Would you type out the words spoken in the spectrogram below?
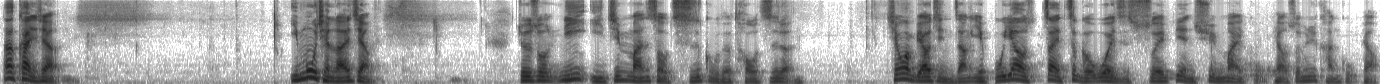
那看一下，以目前来讲，就是说你已经满手持股的投资人，千万不要紧张，也不要在这个位置随便去卖股票，随便去砍股票。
